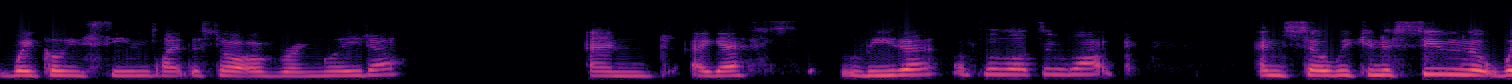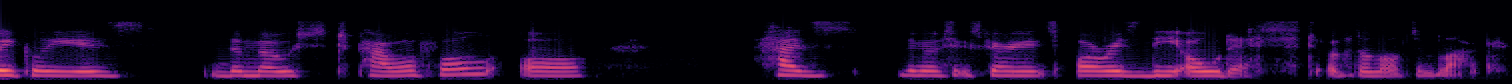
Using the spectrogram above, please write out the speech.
Wiggly seems like the sort of ringleader and I guess leader of the Lords in Black. And so we can assume that Wiggly is the most powerful or has the most experience or is the oldest of the Lords in Black.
